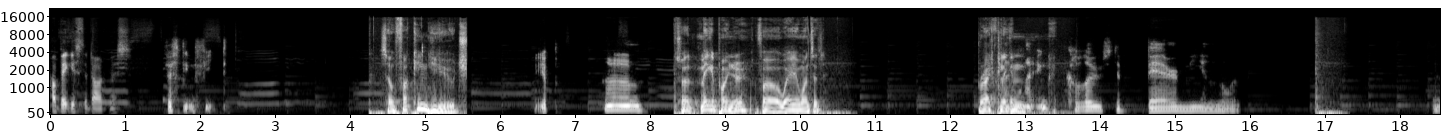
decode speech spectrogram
How big is the darkness? 15 feet. So fucking huge. Yep. Um, So make a pointer for where you want it. Right click and might enclose the bear, me, and Lord. Uh,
